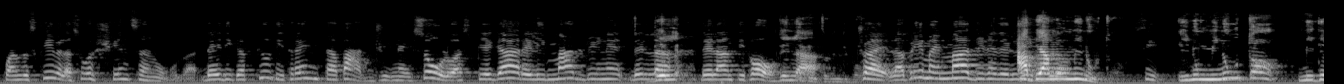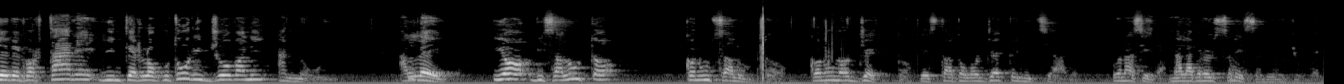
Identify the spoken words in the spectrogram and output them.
quando scrive la sua Scienza Nuova, dedica più di 30 pagine solo a spiegare l'immagine della, Del, dell'antiposta. dell'antiposta. Cioè, la prima immagine del libro... Abbiamo un minuto. Sì. In un minuto mi deve portare gli interlocutori giovani a noi, a sì. lei. Io vi saluto con un saluto, con un oggetto che è stato l'oggetto iniziale. Buonasera, ma la professoressa deve chiudere.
